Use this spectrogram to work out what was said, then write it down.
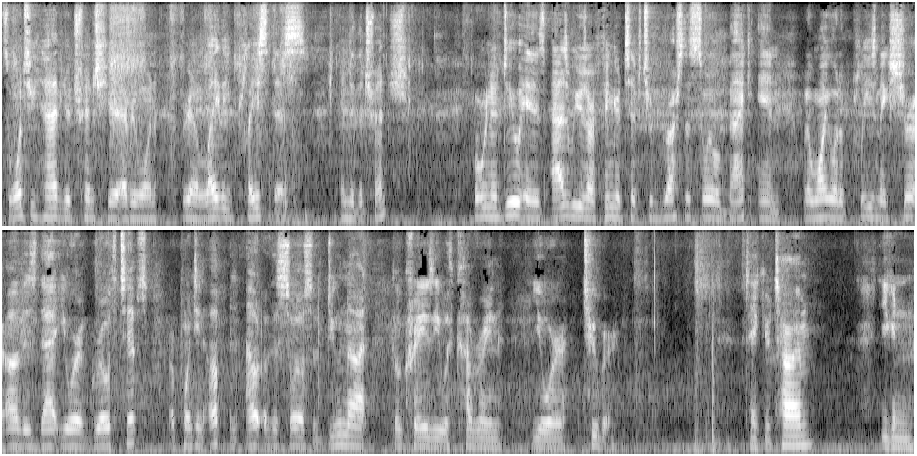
So once you have your trench here, everyone, we're gonna lightly place this into the trench. What we're gonna do is, as we use our fingertips to brush the soil back in, what I want you all to please make sure of is that your growth tips are pointing up and out of the soil, so do not go crazy with covering your tuber. Take your time. You can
